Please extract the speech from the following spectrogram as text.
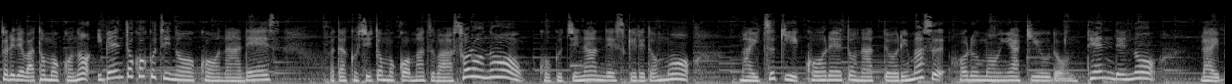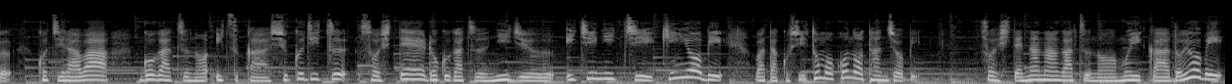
それではともこのイベント告知のコーナーです。私ともこ、まずはソロの告知なんですけれども、毎月恒例となっております、ホルモン焼きうどん店でのライブ。こちらは5月の5日祝日、そして6月21日金曜日、私ともこの誕生日。そして7月の6日土曜日、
